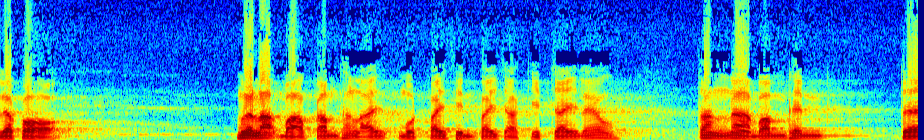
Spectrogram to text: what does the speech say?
แล้วก็เมื่อละบาปกรรมทั้งหลายหมดไปสิ้นไปจากกิจใจแล้ว ตั้งหน้าบำเพ็ญแต่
